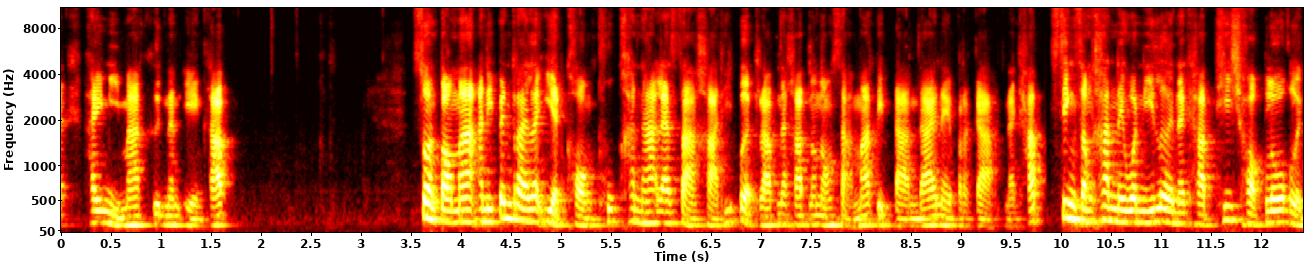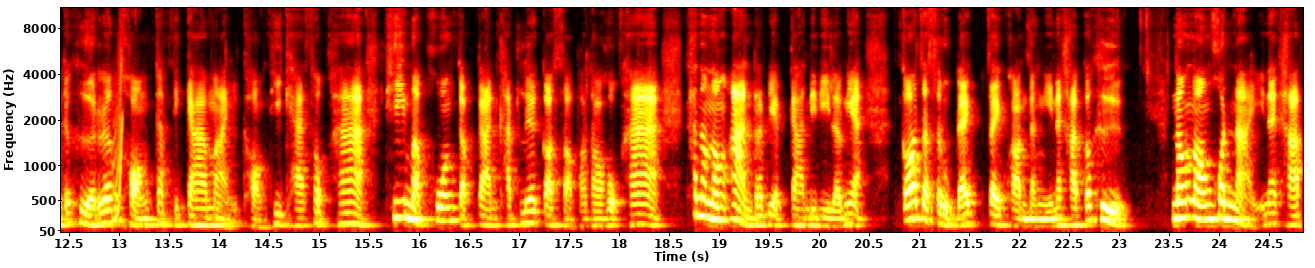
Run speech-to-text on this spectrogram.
ทย์ให้มีมากขึ้นนั่นเองครับ ส่วนต่อมาอันนี้เป็นรายละเอียดของทุกคณะและสาขาที่เปิดรับนะครับน้องๆสามารถติดตามได้ในประกาศนะครับ สิ่งสำคัญในวันนี้เลยนะครับ ที่ช็อกโลกเลยก็คือเรื่องของกติกาใหม่ของ t c a s 65 ที่มาพ่วงกับการคัดเลือกกสพท65 ถ้าน้องๆอ่านระเบียบการดีๆ แล้วเนี่ยก็จะสรุปได้ใจความดังนี้นะครับ ก็คือ น้องๆ คนไหนนะครับ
